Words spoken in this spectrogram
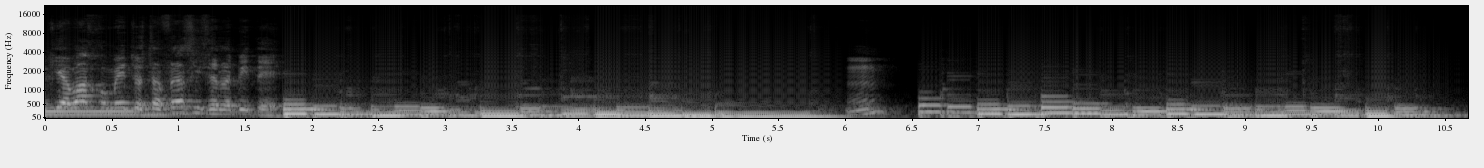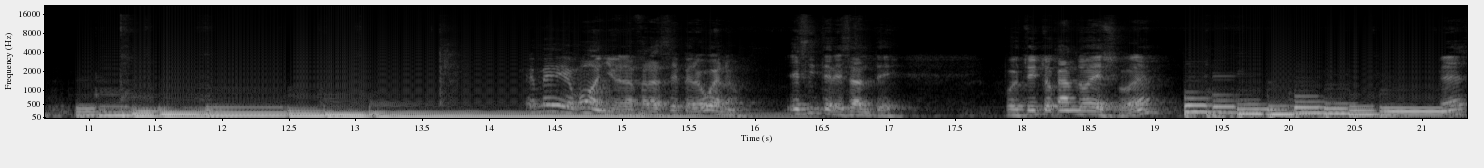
Aquí abajo meto esta frase y se repite. ¿Mm? Es medio moño la frase, pero bueno, es interesante. Pues estoy tocando eso, ¿eh? ¿Ves?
